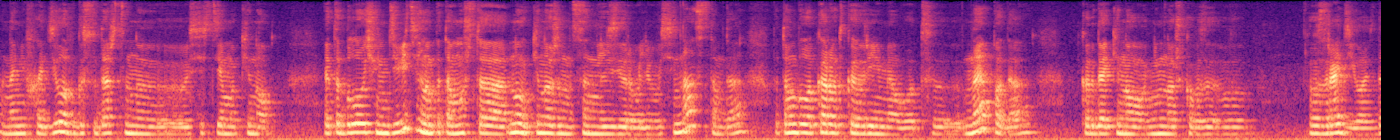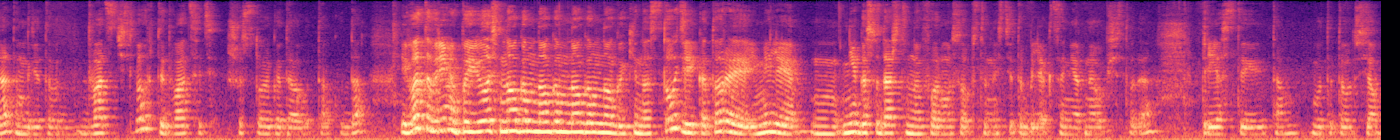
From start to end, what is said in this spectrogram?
Она не входила в государственную систему кино. Это было очень удивительно, потому что, ну, кино же национализировали в 18-м, да, потом было короткое время вот э, НЭПа, да, когда кино немножко возродилась, да, там где-то 24-26 года, вот так вот, да. И в это время появилось много-много-много-много киностудий, которые имели не государственную форму собственности, это были акционерные общества, да, тресты, там, вот это вот все.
